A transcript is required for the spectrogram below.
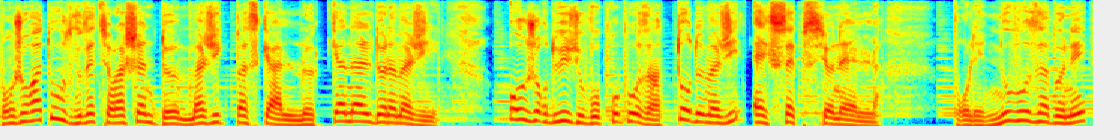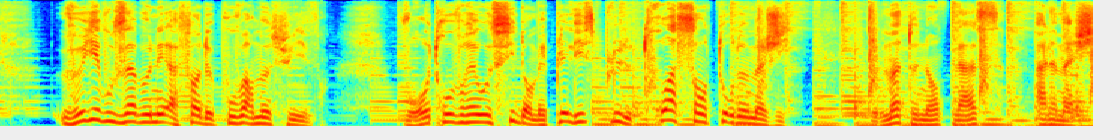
Bonjour à tous, vous êtes sur la chaîne de Magique Pascal, le canal de la magie. Aujourd'hui, je vous propose un tour de magie exceptionnel. Pour les nouveaux abonnés, veuillez vous abonner afin de pouvoir me suivre. Vous retrouverez aussi dans mes playlists plus de 300 tours de magie. Et maintenant, place à la magie.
